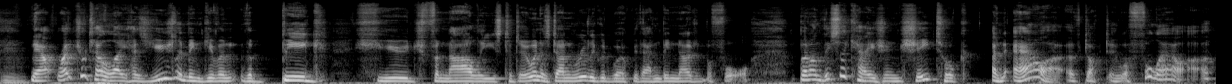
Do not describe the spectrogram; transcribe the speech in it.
Hmm. Now, Rachel Talalay has usually been given the big, huge finales to do and has done really good work with that and been noted before. But on this occasion, she took an hour of Doctor Who, a full hour,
